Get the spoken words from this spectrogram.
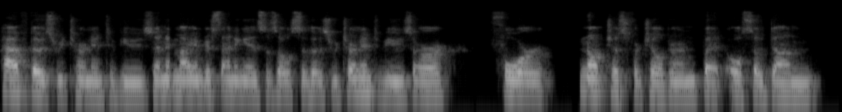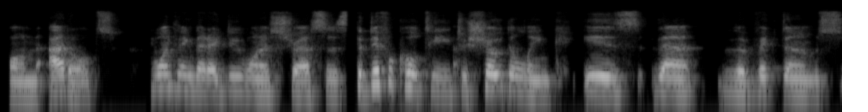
have those return interviews. And my understanding is is also those return interviews are for not just for children, but also done on adults. One thing that I do want to stress is the difficulty to show the link is that the victims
